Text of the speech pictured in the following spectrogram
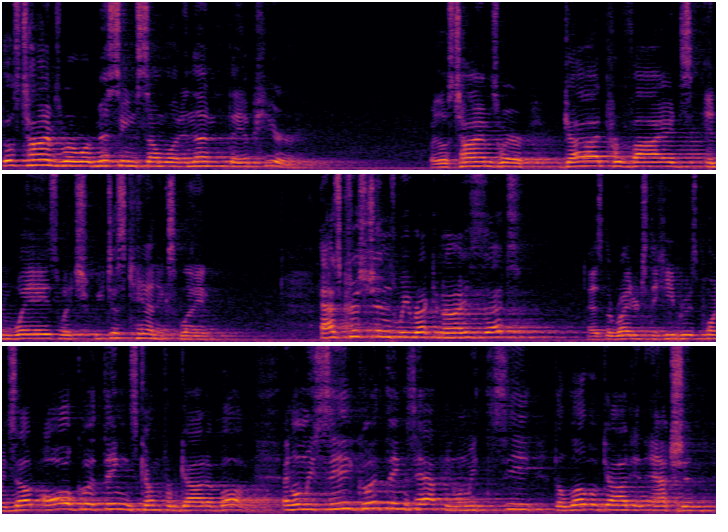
Those times where we're missing someone and then they appear. Or those times where God provides in ways which we just can't explain. As Christians, we recognize that, as the writer to the Hebrews points out, all good things come from God above. And when we see good things happening, when we see the love of God in action,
